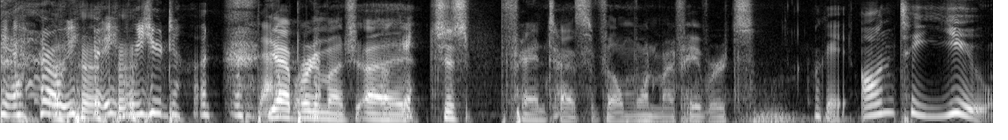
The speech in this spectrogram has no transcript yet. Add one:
Yeah. Are we, were you done? With that yeah, one? pretty much. Uh, Okay. Just fantastic film. One of my favorites. Okay, on to you.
